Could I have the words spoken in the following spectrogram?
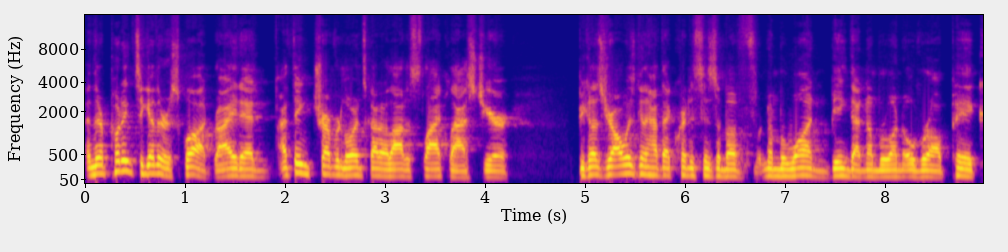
and they're putting together a squad, right? And I think Trevor Lawrence got a lot of slack last year because you're always going to have that criticism of number one being that number one overall pick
